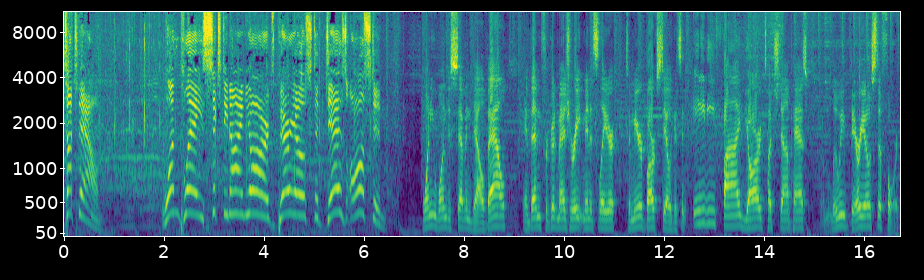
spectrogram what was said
Touchdown. One play, 69 yards. Barrios to Des Austin. 21 to 7 Del Val. And then, for good measure, eight minutes later, Tamir Barksdale gets an 85 yard touchdown pass from Louis Barrios IV.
